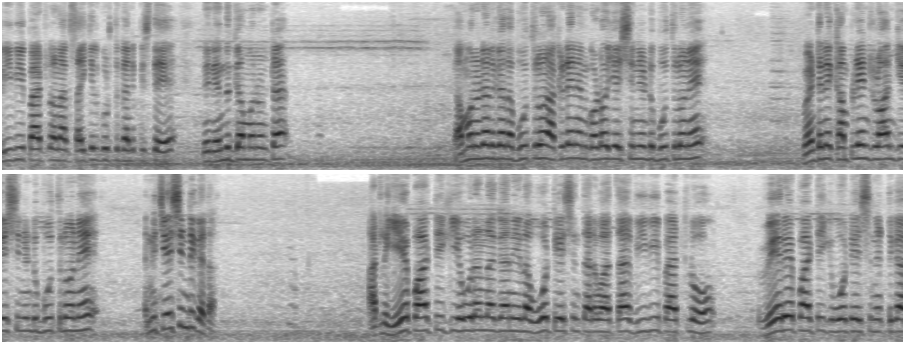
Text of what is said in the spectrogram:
వీవీప్యాట్లో నాకు సైకిల్ గుర్తు కనిపిస్తే నేను ఎందుకు గమ్మనుంటా? గమ్మనుంటాను కదా బూత్లో అక్కడే నేను గొడవ చేసిండు బూత్లోనే. వెంటనే కంప్లైంట్ లాంచ్ చేసిండు బూత్లోనే. అన్ని చేసిండు కదా. అట్లా ఏ పార్టీకి ఎవరన్నా కానీ ఇలా ఓటు వేసిన తర్వాత వీవీప్యాట్లో వేరే పార్టీకి ఓటు వేసినట్టుగా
